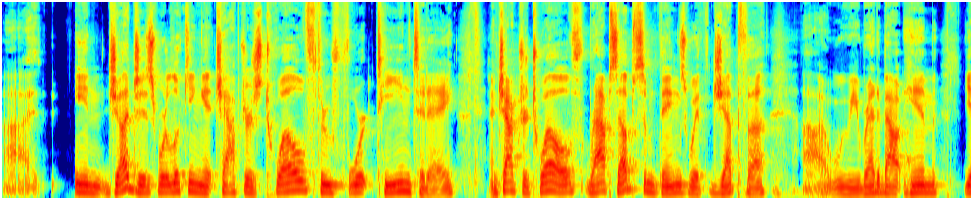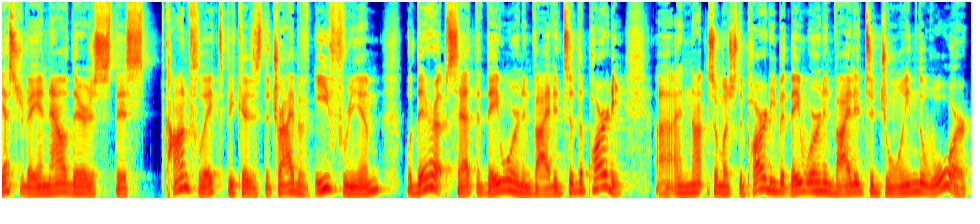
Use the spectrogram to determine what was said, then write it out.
Uh, in Judges, we're looking at chapters 12 through 14 today. And chapter 12 wraps up some things with Jephthah. Uh, we read about him yesterday, and now there's this conflict because the tribe of Ephraim, well, they're upset that they weren't invited to the party. Uh, and not so much the party, but they weren't invited to join the war.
